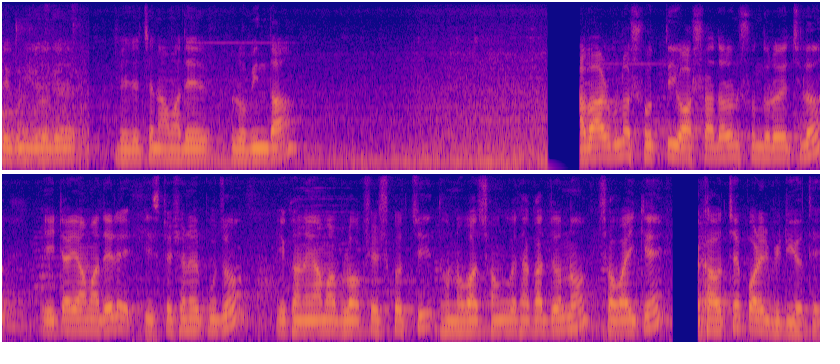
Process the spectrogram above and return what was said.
বেগুনগুলোকে ভেজেছেন আমাদের রবীন্দা। খাবারগুলো সত্যি অসাধারণ সুন্দর হয়েছিল। এইটাই আমাদের স্টেশনের পুজো। এখানে আমার ব্লগ শেষ করছি। ধন্যবাদ সঙ্গে থাকার জন্য সবাইকে। দেখা হচ্ছে পরের ভিডিওতে।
